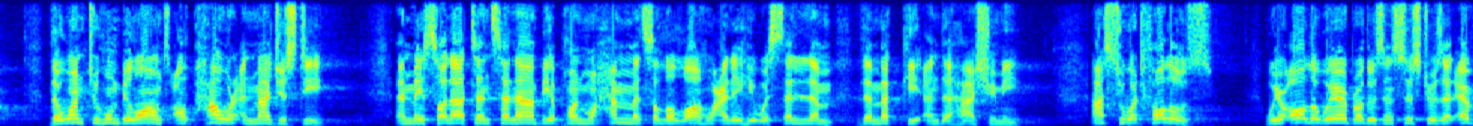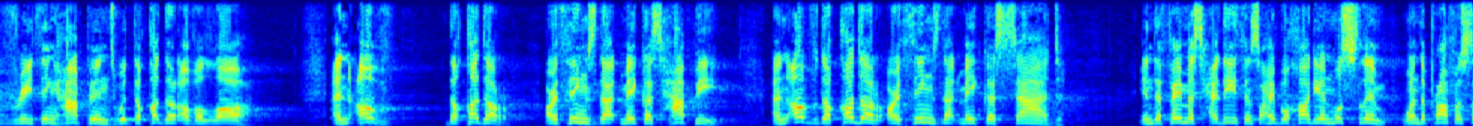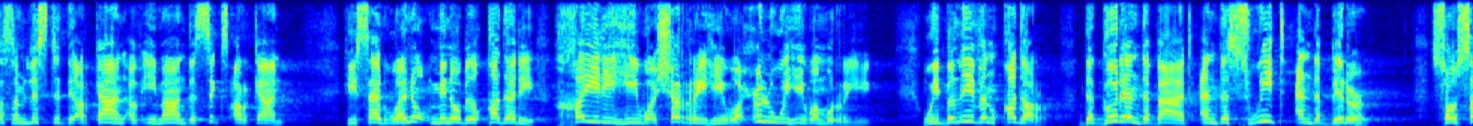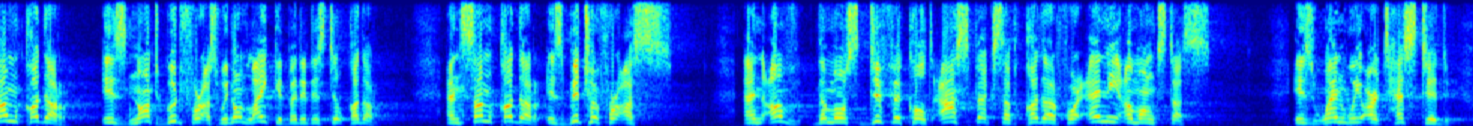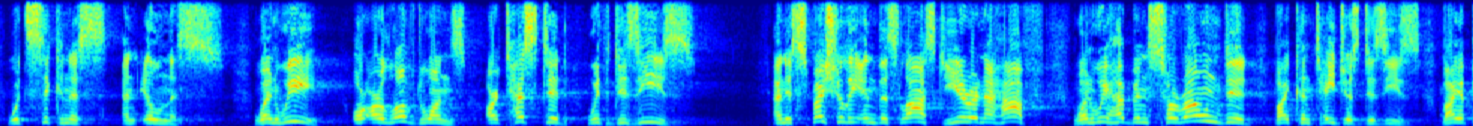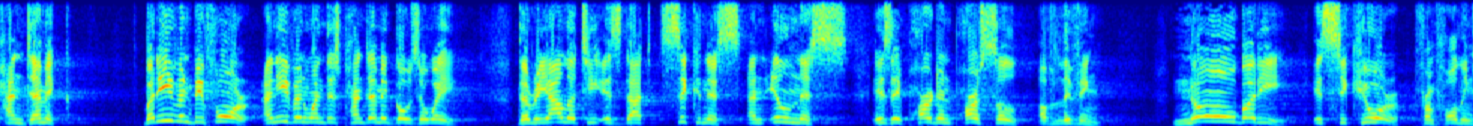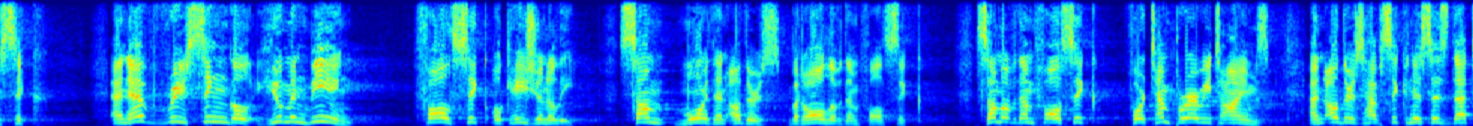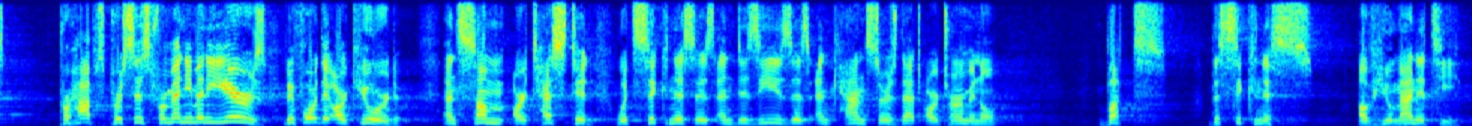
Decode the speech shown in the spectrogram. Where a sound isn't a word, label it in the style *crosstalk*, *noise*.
the one to whom belongs all power and majesty. And may salat and salam be upon Muhammad sallallahu alayhi wasallam, the Makki and the Hashimi. As to what follows, we are all aware, brothers and sisters, that everything happens with the qadr of Allah. And of the qadr are things that make us happy and of the qadr are things that make us sad. In the famous hadith in Sahih Bukhari and Muslim, when the Prophet ﷺ listed the arkan of Iman, the six arkan, he said, وَنُؤْمِنُ بِالْقَدَرِ خَيْرِهِ وَشَرِّهِ وَحُلْوِهِ وَمُرِّهِ We believe in qadr, the good and the bad, and the sweet and the bitter. So some qadr is not good for us. We don't like it, but it is still qadr. And some qadr is bitter for us. And of the most difficult aspects of qadr for any amongst us is when we are tested with sickness and illness. When we or our loved ones are tested with disease. And especially in this last year and a half, when we have been surrounded by contagious disease, by a pandemic. But even before, and even when this pandemic goes away, the reality is that sickness and illness is a part and parcel of living. Nobody is secure from falling sick. And every single human being falls sick occasionally. Some more than others, but all of them fall sick. Some of them fall sick for temporary times, and others have sicknesses that perhaps persist for many, many years before they are cured and some are tested with sicknesses and diseases and cancers that are terminal. But the sickness of humanity,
